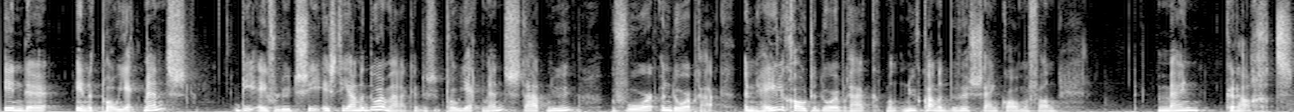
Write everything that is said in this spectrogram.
in, de, in het projectmens, die evolutie is die aan het doormaken. Dus het projectmens staat nu voor een doorbraak. Een hele grote doorbraak, want nu kan het bewustzijn komen van mijn kracht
